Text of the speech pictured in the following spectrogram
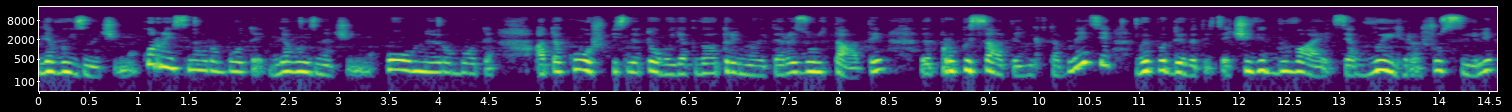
для визначення корисної роботи, для визначення повної роботи, а також після того, як ви отримуєте результати, е, прописати їх в таблиці, ви подивитеся, чи відбувається виграш у силі,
